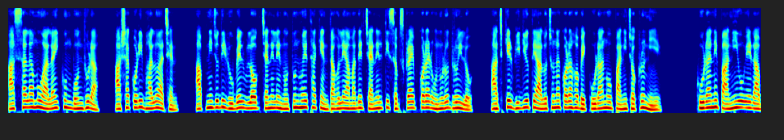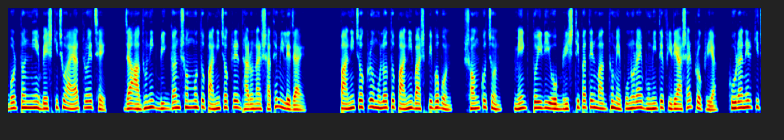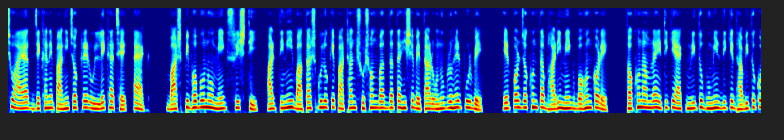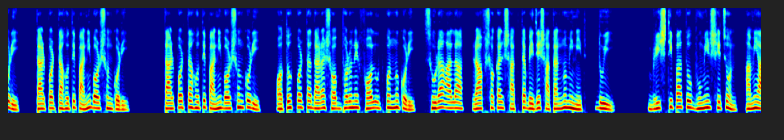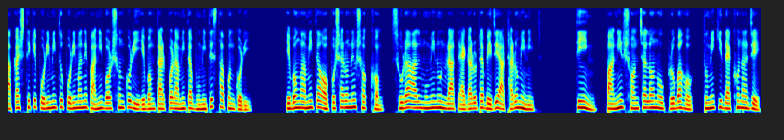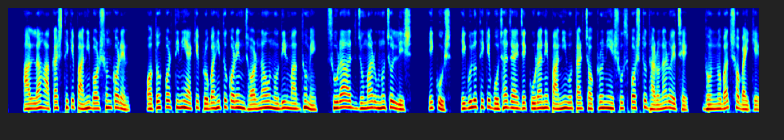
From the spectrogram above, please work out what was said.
আসসালামু আলাইকুম বন্ধুরা, আশা করি ভালো আছেন। আপনি যদি রুবেল ব্লগ চ্যানেলে নতুন হয়ে থাকেন তাহলে আমাদের চ্যানেলটি সাবস্ক্রাইব করার অনুরোধ রইল। আজকের ভিডিওতে আলোচনা করা হবে কুরআন ও পানিচক্র নিয়ে। কুরআনে পানি ও এর আবর্তন নিয়ে বেশ কিছু আয়াত রয়েছে, যা আধুনিক বিজ্ঞানসম্মত পানিচক্রের ধারণার সাথে মিলে যায়। পানিচক্র মূলত পানি বাষ্পীভবন, সংকোচন, মেঘ তৈরি ও বৃষ্টিপাতের মাধ্যমে পুনরায় ভূমিতে ফিরে আসার প্রক্রিয়া। কুরআনের কিছু আয়াত যেখানে পানিচক্রের উল্লেখ আছে, এক, বাষ্পীভবন ও মেঘ সৃষ্টি, আর তিনিই বাতাসগুলোকে পাঠান সুসংবাদদাতা হিসেবে তার অনুগ্রহের পূর্বে, এরপর যখন তা ভারী মেঘ বহন করে, তখন আমরা এটিকে এক মৃত ভূমির দিকে ধাবিত করি, তারপর তা হতে পানি বর্ষণ করি। তারপর তা হতে পানি বর্ষণ করি, অতঃপর তা দ্বারা সব ধরনের ফল উৎপন্ন করি। সুরা আলা রাফ সকাল সাতটা বেজে সাতান্ন মিনিট। দুই বৃষ্টিপাত ও ভূমির সেচন, আমি আকাশ থেকে পরিমিত পরিমাণে পানি বর্ষণ করি এবং তারপর আমি তা ভূমিতে স্থাপন করি। এবং আমি তা অপসারণেও সক্ষম। সুরা আল মুমিনুন রাত এগারোটা বেজে আঠারো মিনিট। তিন, পানির সঞ্চালন ও প্রবাহ, তুমি কি দেখো না যে, আল্লাহ আকাশ থেকে পানি বর্ষণ করেন, অতঃপর তিনি একে প্রবাহিত করেন ঝর্ণা ও নদীর মাধ্যমে। সুরা আজ জুমার উনচল্লিশ একুশ, এগুলো থেকে বোঝা যায় যে কোরআনে পানি ও তার চক্র নিয়ে সুস্পষ্ট ধারণা রয়েছে। ধন্যবাদ সবাইকে।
